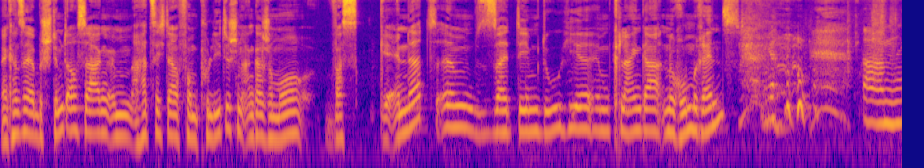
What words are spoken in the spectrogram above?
Dann kannst du ja bestimmt auch sagen, ähm, hat sich da vom politischen Engagement was geändert, ähm, seitdem du hier im Kleingarten rumrennst? ähm,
